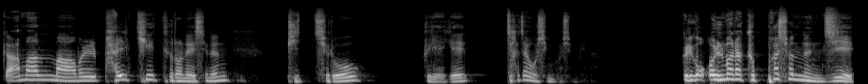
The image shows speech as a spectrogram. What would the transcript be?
까만 마음을 밝히 드러내시는 빛으로 그에게 찾아오신 것입니다. 그리고 얼마나 급하셨는지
